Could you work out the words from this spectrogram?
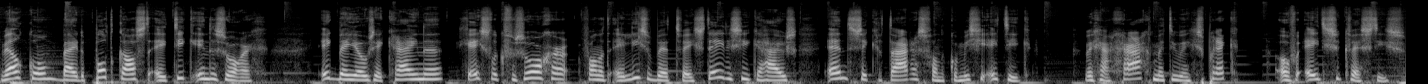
Welkom bij de podcast Ethiek in de Zorg. Ik ben José Krijnen, geestelijk verzorger van het Elisabeth Twee Steden Ziekenhuis en secretaris van de Commissie Ethiek. We gaan graag met u in gesprek over ethische kwesties.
